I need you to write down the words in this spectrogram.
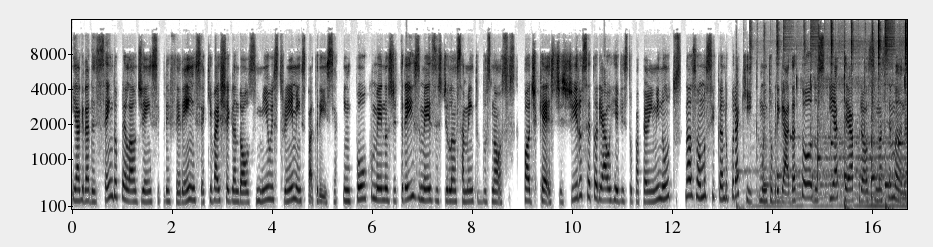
e agradecendo pela audiência e preferência que vai chegando aos mil streamings, Patrícia, em pouco menos de três meses de lançamento dos nossos podcasts Giro Setorial e Revista Papel em Minutos, nós vamos ficando por aqui. Muito obrigada a todos e até a próxima semana.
